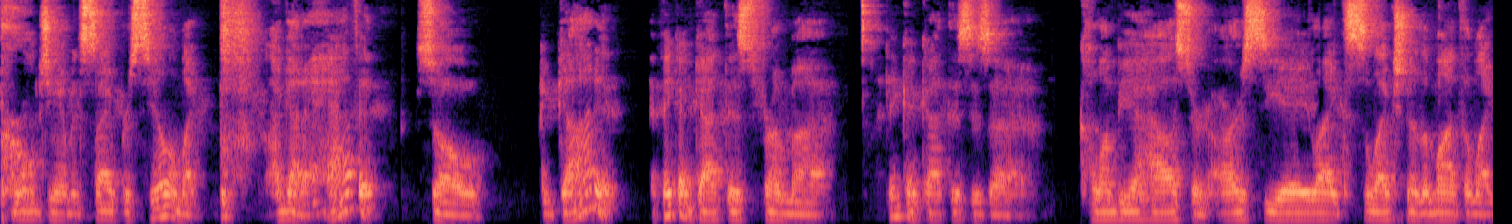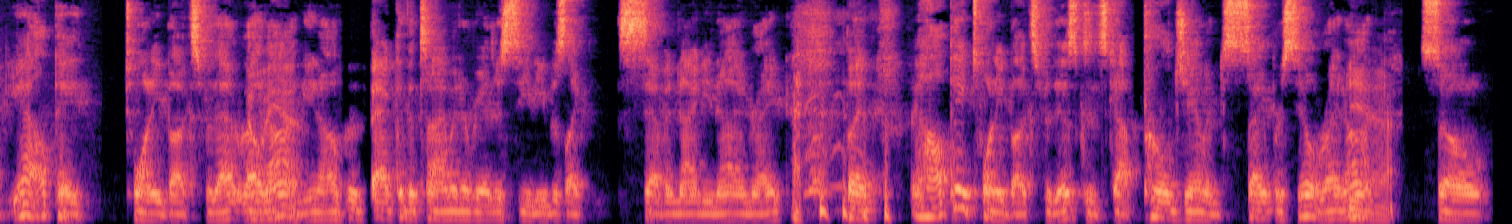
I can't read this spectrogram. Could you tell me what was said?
Pearl Jam and Cypress Hill. I'm like, I gotta have it. So I got it. I think I got this from. Uh, I think I got this as a Columbia House or RCA like selection of the month. I'm like, yeah, I'll pay twenty bucks for that right Oh, yeah. on. You know, but back at the time when every other CD was like seven ninety nine, right? But I'll pay twenty bucks for this because it's got Pearl Jam and Cypress Hill right on. Yeah. So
